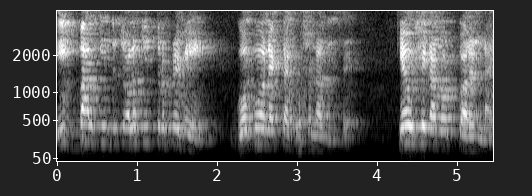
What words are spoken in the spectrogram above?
ইকবাল কিন্তু চলচ্চিত্র প্রেমী, গোপন একটা ঘোষণা দিছে। কেউ সেটা নোট করেন নাই।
